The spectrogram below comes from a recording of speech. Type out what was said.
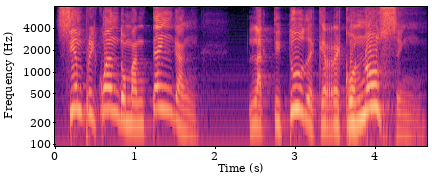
siempre y cuando mantengan la actitud de que reconocen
